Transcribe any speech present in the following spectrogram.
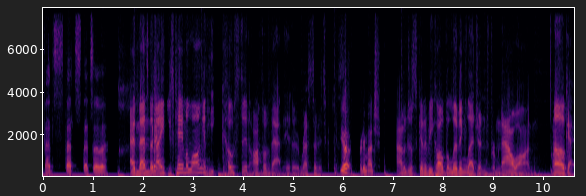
that's that's that's a And then the big. 90s came along, and he coasted off of that the rest of his. yep, pretty much. I'm just going to be called the living legend from now on. Okay.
